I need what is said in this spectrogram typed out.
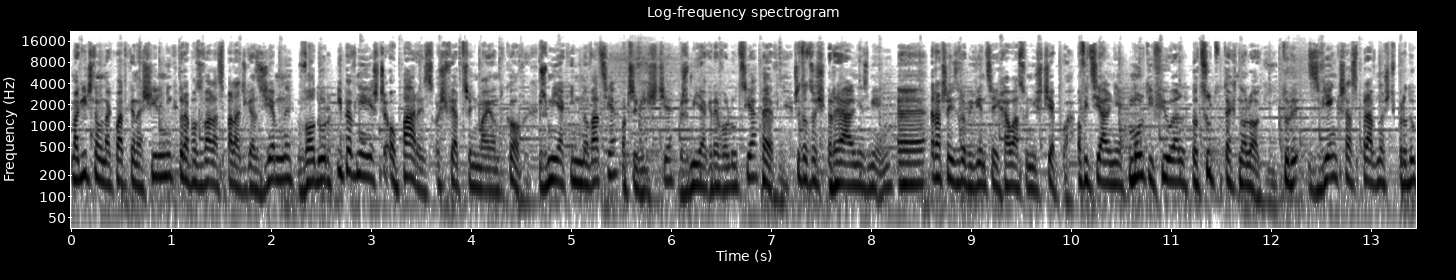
Magiczną nakładkę na silnik, która pozwala spalać gaz ziemny, wodór i pewnie jeszcze opary z oświadczeń majątkowych. Brzmi jak innowacja? Oczywiście. Brzmi jak rewolucja? Pewnie. Czy to coś realnie zmieni? Eee, raczej zrobi więcej hałasu niż ciepła. Oficjalnie multifuel to cud technologii, który zwiększa sprawność produkcji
